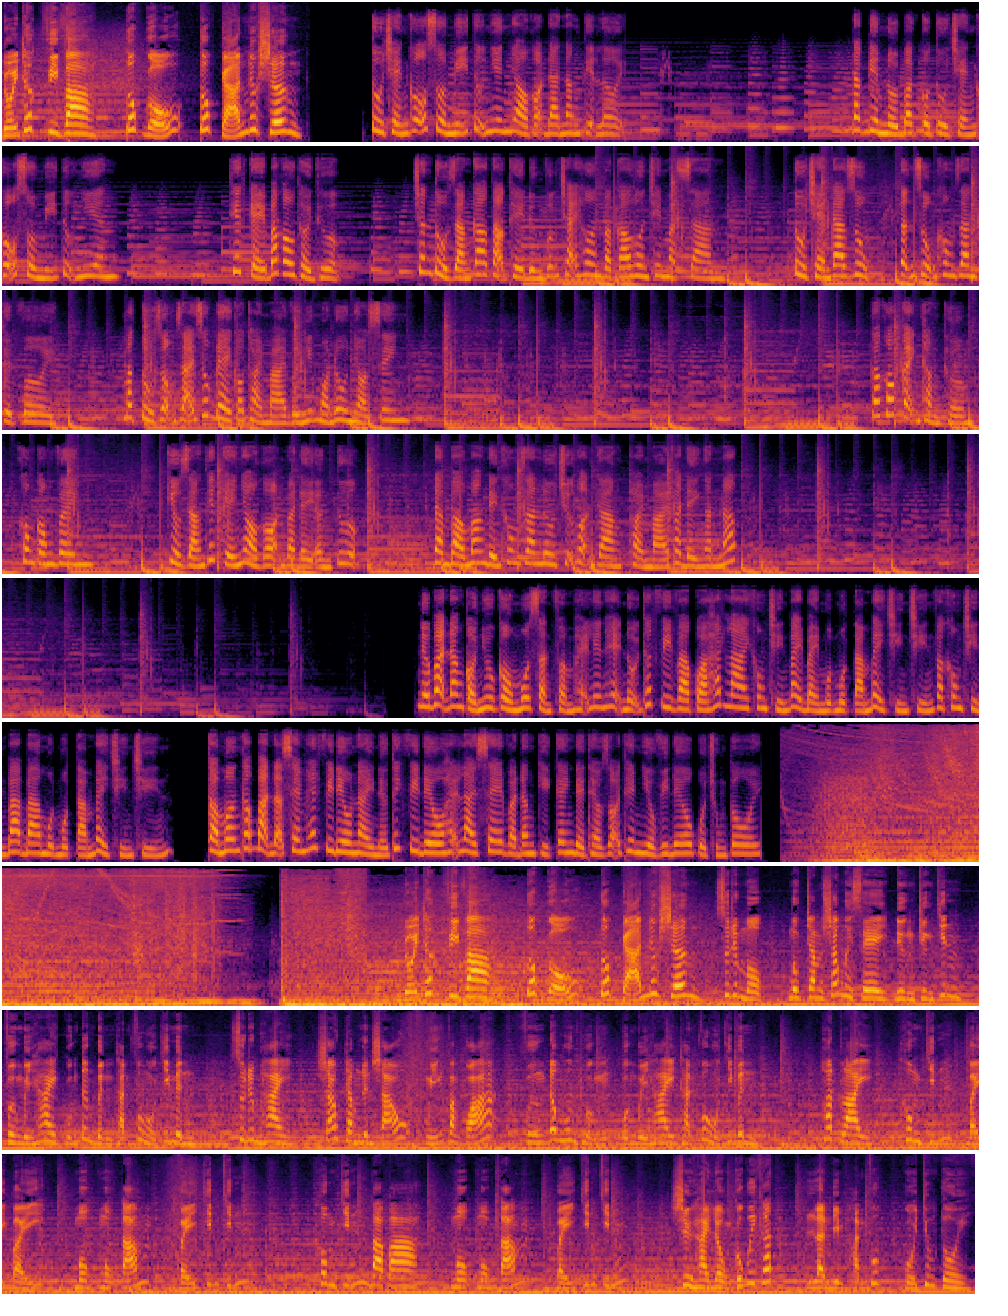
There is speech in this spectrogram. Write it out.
Nội thất Viva, tốt gỗ, tốt cả nước sơn. Tủ chén gỗ sồi Mỹ tự nhiên nhỏ gọn đa năng tiện lợi. Đặc điểm nổi bật của tủ chén gỗ sồi Mỹ tự nhiên. Thiết kế Bắc Âu thời thượng. Chân tủ dáng cao tạo thể đứng vững chãi hơn và cao hơn trên mặt sàn. Tủ chén đa dụng, tận dụng không gian tuyệt vời. Mặt tủ rộng rãi giúp đề cao thoải mái với những món đồ nhỏ xinh. Các góc cạnh thẳng thớm, không cong vênh. Kiểu dáng thiết kế nhỏ gọn và đầy ấn tượng. Đảm bảo mang đến không gian lưu trữ gọn gàng, thoải mái và đầy ngăn nắp. Nếu bạn đang có nhu cầu mua sản phẩm hãy liên hệ nội thất Viva qua hotline 0977118799 và 0933118799. Cảm ơn các bạn đã xem hết video này. Nếu thích video hãy like, share và đăng ký kênh để theo dõi thêm nhiều video của chúng tôi. Nội thất Viva, tốt gỗ, tốt cả nước sơn. Số 1, 160C đường Trường Chinh, phường 12, quận Tân Bình, thành phố Hồ Chí Minh. Số 2, 606 Nguyễn Văn Quá, phường Đông Hưng Thuận, quận 12, thành phố Hồ Chí Minh. Hotline 0977 118 799 0933 118 799. Sự hài lòng của quý khách là niềm hạnh phúc của chúng tôi.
